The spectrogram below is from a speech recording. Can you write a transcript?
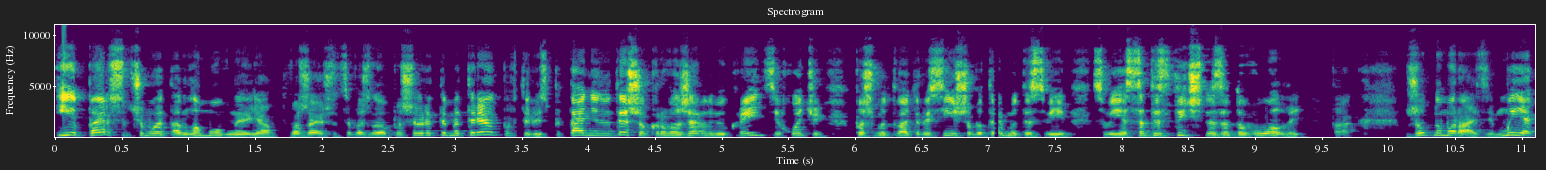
І перше, чому я англомовне, я вважаю, що це важливо поширити матеріал. Повторюсь, питання не те, що кровожерливі українці хочуть пошматувати Росію, щоб отримати свої, своє садистичне задоволення. Так в жодному разі, ми, як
